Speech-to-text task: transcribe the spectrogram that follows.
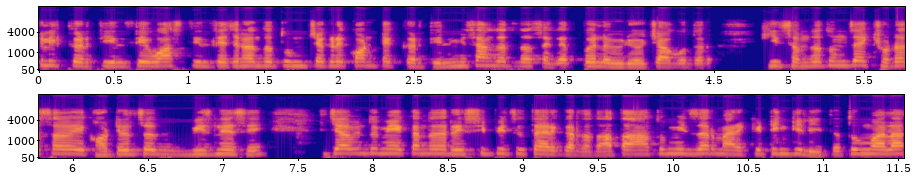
क्लिक करतील ते वाचतील त्याच्यानंतर तुमच्याकडे कॉन्टॅक्ट करतील. मी सांगितलं सगळ्यात पहिलं व्हिडिओच्या अगोदर की समजा तुमचा एक छोटासा एक हॉटेलचा बिझनेस आहे त्याच्यावर तुम्ही एखादा रेसिपीच तयार करतात. आता हा तुम्ही जर मार्केटिंग केली तर तुम्हाला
